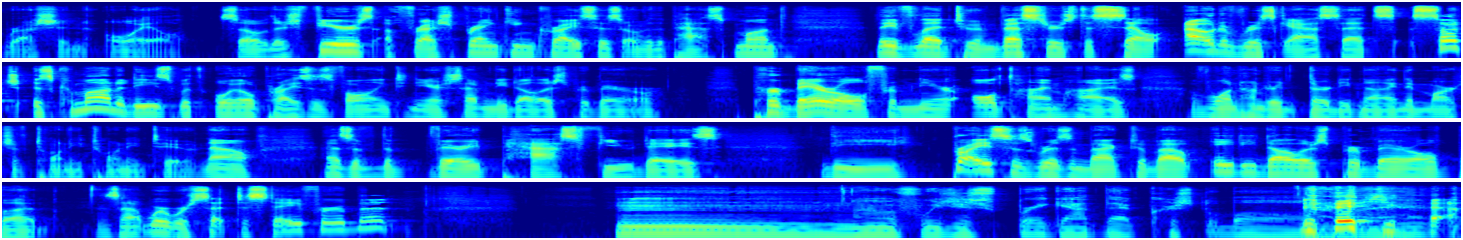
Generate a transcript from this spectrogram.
Russian oil. So, there's fears of fresh banking crisis over the past month. They've led to investors to sell out of risk assets, such as commodities, with oil prices falling to near $70 per barrel per barrel from near all-time highs of 139 in March of 2022. Now, as of the very past few days, the price has risen back to about $80 per barrel, but is that where we're set to stay for a bit? Hmm. No, if we just break out that crystal ball. right? yeah.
